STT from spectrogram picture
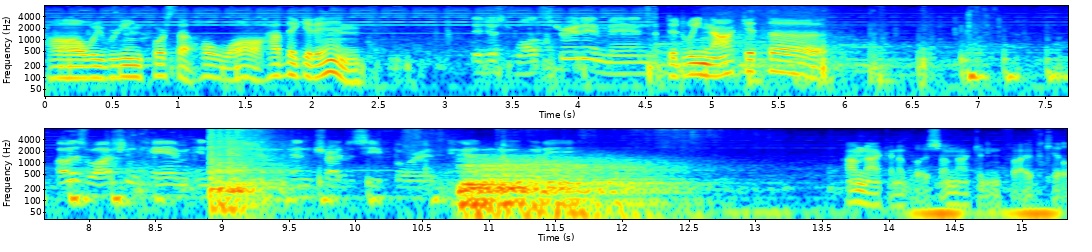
Oh, we reinforced that whole wall. How'd they get in? They just waltzed straight in, man. Did we not get the... I was watching Cam in kitchen and tried to see for it and got nobody. I'm not gonna push. I'm not getting five kills.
